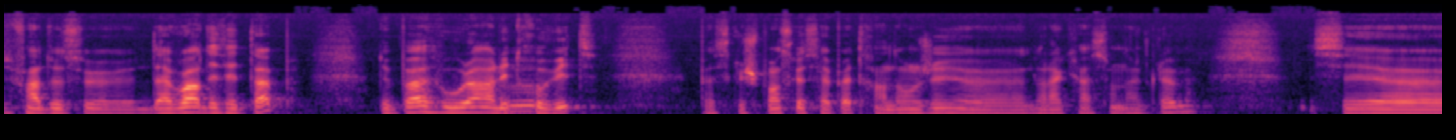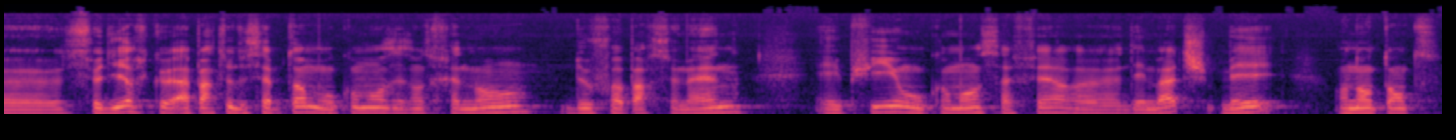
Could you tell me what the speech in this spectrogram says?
enfin de d'avoir des étapes, de ne pas vouloir aller trop mm. vite, parce que je pense que ça peut être un danger euh, dans la création d'un club. C'est euh, se dire qu'à partir de septembre, on commence des entraînements deux fois par semaine, et puis on commence à faire des matchs, mais en entente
